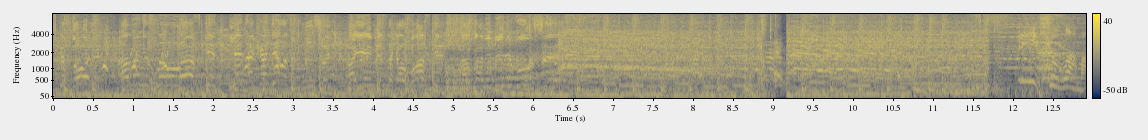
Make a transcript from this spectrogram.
ему собачка Толи Она не знала ласки, ей так хотелось кушать А ей вместо колбаски ногами били в уши Реклама!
